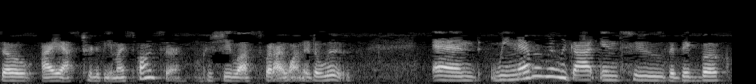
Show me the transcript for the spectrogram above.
so I asked her to be my sponsor because she lost what I wanted to lose. And we never really got into the big book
